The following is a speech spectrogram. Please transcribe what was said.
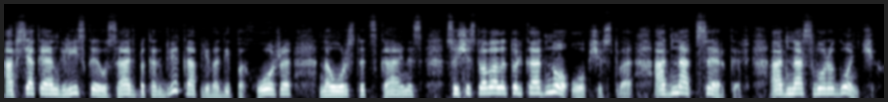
а всякая английская усадьба, как две капли воды, похожа на Орстед Скайнес, существовало только одно общество, одна церковь, одна свора гончих.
